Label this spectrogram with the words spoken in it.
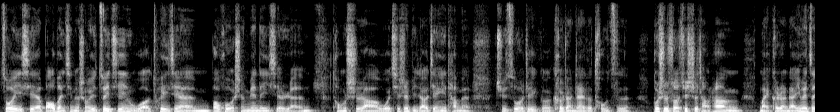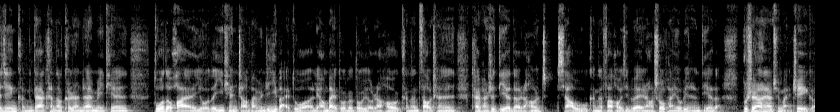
做一些保本性的收益，最近我推荐，包括我身边的一些人、同事啊，我其实比较建议他们去做这个可转债的投资。不是说去市场上买可转债，因为最近可能大家看到可转债每天多的话，有的一天涨百分之一百多、两百多的都有，然后可能早晨开盘是跌的，然后下午可能翻好几倍，然后收盘又变成跌的。不是让大家去买这个，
